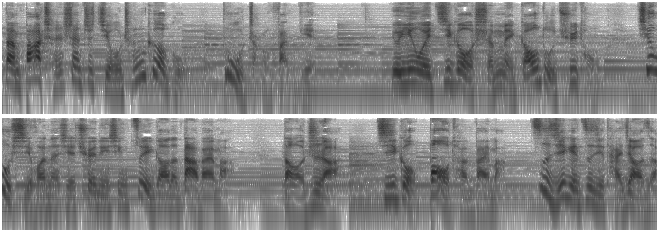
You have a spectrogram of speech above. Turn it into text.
但八成甚至九成个股。不涨反跌，又因为机构审美高度趋同，就喜欢那些确定性最高的大白马，导致啊机构抱团白马，自己给自己抬轿子，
